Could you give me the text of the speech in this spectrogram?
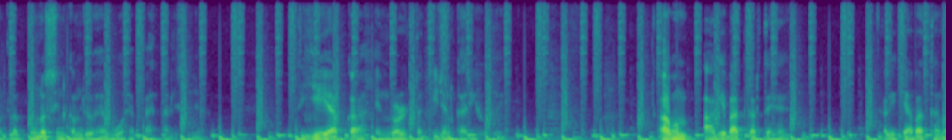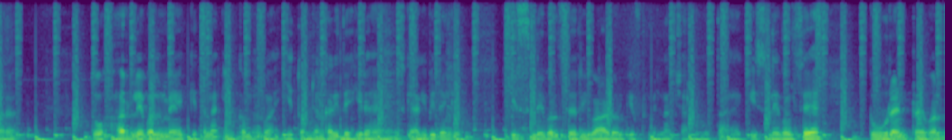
मतलब बोनस इनकम जो है, वो है पैंतालीस हज़ार। तो ये आपका एमरल्ड तक की जानकारी हो गई। अब हम आगे बात करते हैं। आगे क्या बात था हमारा? तो हर लेवल में कितना इनकम होगा, ये तो हम जानकारी दे ही रहे हैं, इसके आगे भी देंगे। किस लेवल से रिवार्ड और गिफ्ट मिलना चालू होता है, किस लेवल से टूर एंड ट्रेवल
